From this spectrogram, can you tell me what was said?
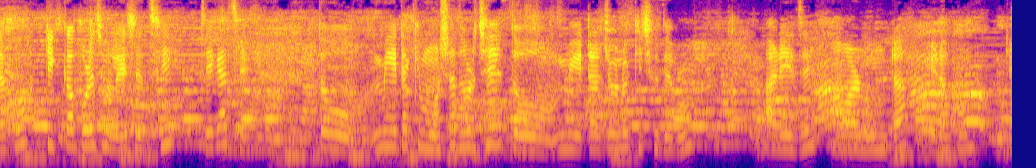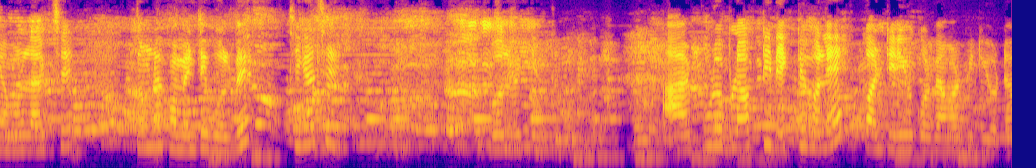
দেখো টিক্কা পরে চলে এসেছি, ঠিক আছে? তো মেয়েটাকে মশা ধরছে? তো মেয়েটার জন্য কিছু দেব। আর এই যে আমার রুমটা এরকম কেমন লাগছে? তোমরা কমেন্টে বলবে, ঠিক আছে? বলবে কিন্তু। আর পুরো ব্লগটি দেখতে হলে কন্টিনিউ করবে আমার ভিডিওটা।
